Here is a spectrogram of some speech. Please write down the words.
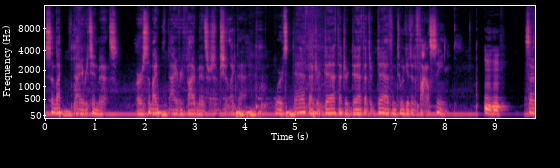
Somebody die every ten minutes, or somebody die every five minutes, or some shit like that. Where it's death after death after death after death until we get to the final scene. mm-hmm. So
